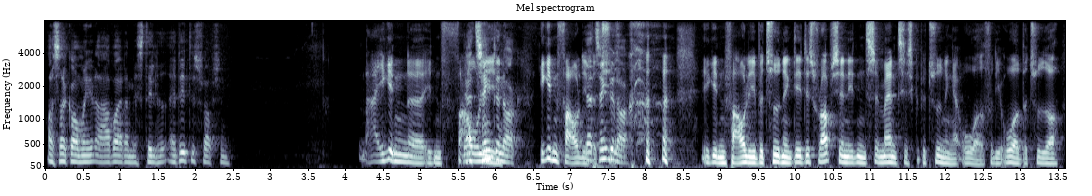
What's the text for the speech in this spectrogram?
og så går man ind og arbejder med stillhed. Er det disruption? Nej, ikke i den, uh, i den faglige... Jeg tænkte nok. Ikke i den faglige Jeg tænkte nok. ikke i den faglige betydning. Det er disruption i den semantiske betydning af ordet, fordi ordet betyder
